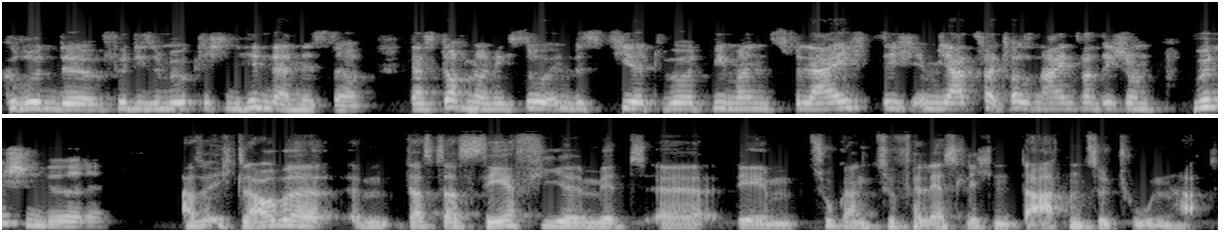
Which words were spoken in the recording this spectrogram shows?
Gründe für diese möglichen Hindernisse, dass doch noch nicht so investiert wird, wie man es vielleicht sich im Jahr 2021 schon wünschen würde? Also ich glaube, ähm, dass das sehr viel mit äh, dem Zugang zu verlässlichen Daten zu tun hat.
